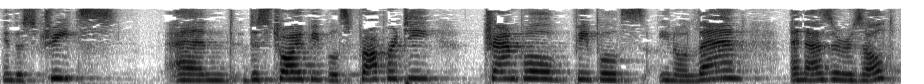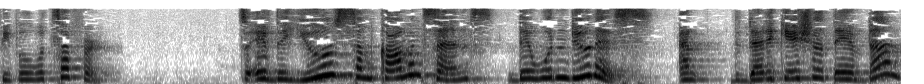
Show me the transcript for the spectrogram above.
in the streets and destroy people's property, trample people's, you know, land, and as a result, people would suffer. So if they use some common sense, they wouldn't do this. And the dedication that they have done,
